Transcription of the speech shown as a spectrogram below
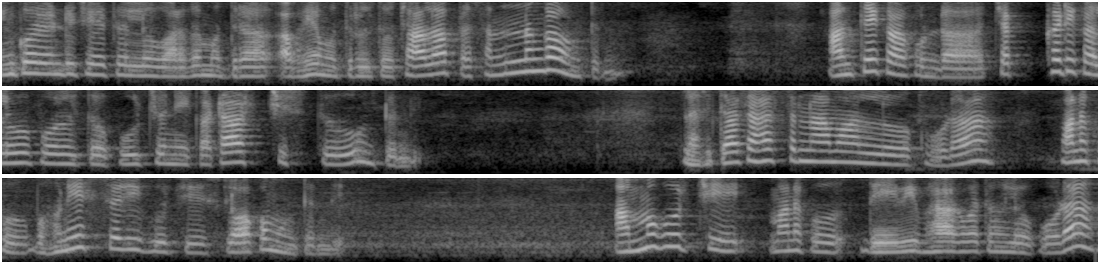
ఇంకో రెండు చేతుల్లో వరదముద్ర అభయముద్రలతో చాలా ప్రసన్నంగా ఉంటుంది. అంతేకాకుండా చక్కటి కలువ పూలతో కూర్చొని కటాక్షిస్తూ ఉంటుంది. లలితా సహస్రనామాల్లో కూడా మనకు భువనేశ్వరి గూర్చి శ్లోకం ఉంటుంది. అమ్మ గూర్చి మనకు దేవి భాగవతంలో కూడా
